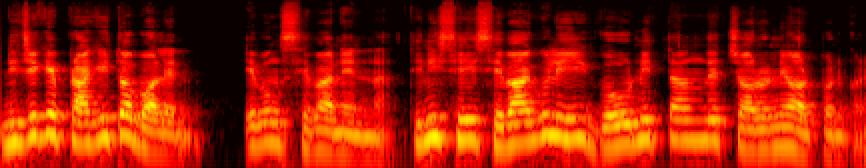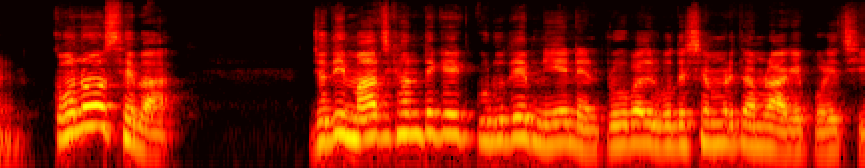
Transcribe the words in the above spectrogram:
নিজেকে প্রাকৃত বলেন এবং সেবা নেন না। তিনি সেই সেবাগুলি গৌরনিত্যানন্দের চরণে অর্পণ করেন। কোনো সেবা যদি মাঝখান থেকে গুরুদেব নিয়ে নেন, প্রভুপাদের উপদেশামৃতে আমরা আগে পড়েছি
